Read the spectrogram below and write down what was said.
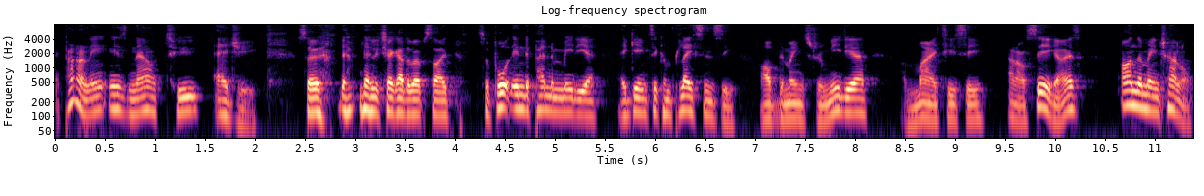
apparently is now too edgy. So definitely check out the website, support independent media against the complacency of the mainstream media, MyTC, and I'll see you guys on the main channel.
